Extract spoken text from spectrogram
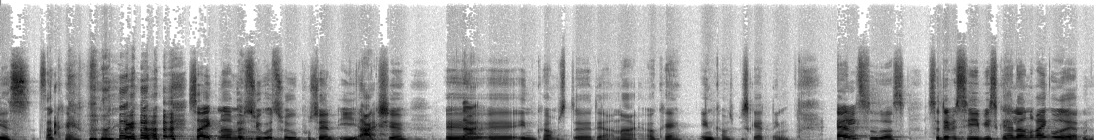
Yes, okay. så ikke noget med 27 procent i Nej. aktie øh, Nej. øh, indkomst øh, der. Nej, okay. Indkomstbeskatning. Altid også. Så det vil sige, at vi skal have lavet en ring ud af den.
